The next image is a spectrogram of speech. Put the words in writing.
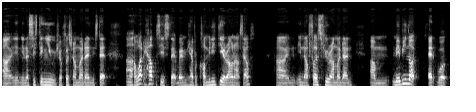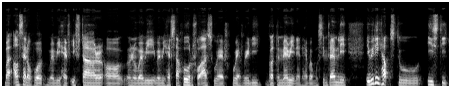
uh, in, in assisting you with your first Ramadan is that uh, what helps is that when we have a community around ourselves, uh, in, in our first few Ramadan, um, maybe not at work, but outside of work, when we have iftar or you know when we when we have sahur for us who have who have already gotten married and have a Muslim family, it really helps to ease the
